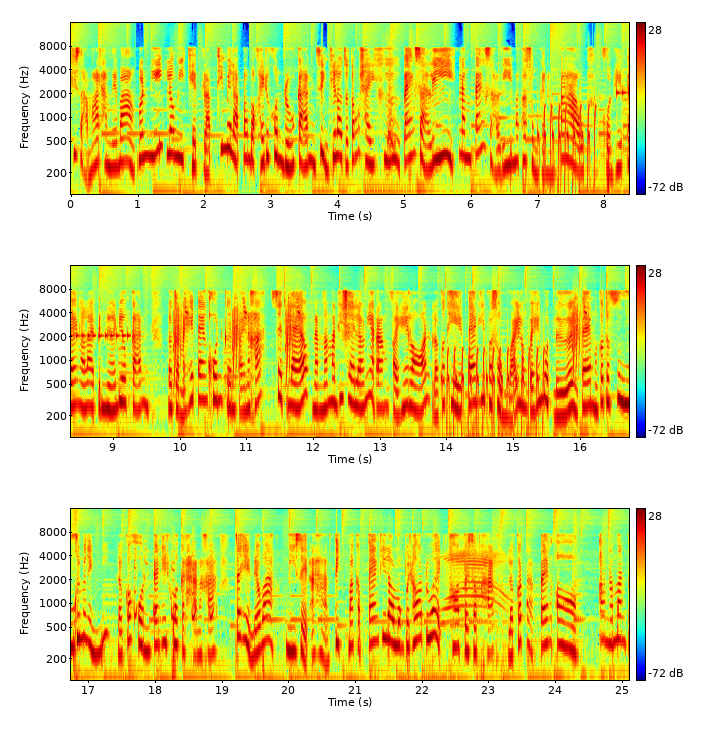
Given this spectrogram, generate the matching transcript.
ที่สามารถทำได้บ้าง วันนี้เรามีเคล็ดลับที่ไม่ลับมาบอกให้ทุกคนรู้กัน สิ่งที่เราจะต้องใช้คือแป้งสาลีนำแป้งสาลีมาผสมกับน้ำเปล่าคนให้แป้งละลายเป็นเนื้อเดียวกัน เราจะไม่ให้แป้งข้นเกินไปนะคะ เสร็จแล้วนำน้ำมันที่ใช้แล้วเนี่ยตั้งไฟให้ร้อน แล้วก็เทแป้งที่ผสมไว้ลงไปให้หมดเลย แป้งมันก็จะฟูขึ้นมาอย่างนี้ แล้วก็คนแป้งให้ทั่วกระทะนะคะ จะเห็นได้ว่ามีเศษอาหารติดมากับแป้งที่เราลงไปทอดด้วย ทอดไปสักพัก แล้วก็ตักแป้งออก เอาน้ำมันไป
